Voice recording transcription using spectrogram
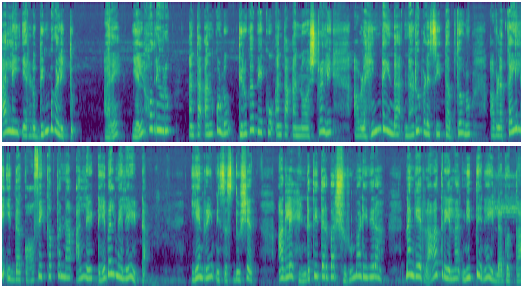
ಅಲ್ಲಿ ಎರಡು ದಿಂಬುಗಳಿತ್ತು. ಅರೆ ಎಲ್ಲಿ ಹೋದ್ರಿ ಇವರು? ಅಂತ ಅಂದ್ಕೊಂಡು ತಿರುಗಬೇಕು ಅಂತ ಅನ್ನೋ ಅಷ್ಟರಲ್ಲಿ ಅವಳ ಹಿಂದೆಯಿಂದ ನಡು ಬಳಸಿ ತಬ್ದೋನು ಅವಳ ಕೈಲಿ ಇದ್ದ ಕಾಫಿ ಕಪ್ಪನ್ನು ಅಲ್ಲೇ ಟೇಬಲ್ ಮೇಲೆ ಇಟ್ಟ. ಏನ್ರಿ ಮಿಸಸ್ ದುಷ್ಯಂತ್, ಆಗಲೇ ಹೆಂಡತಿ ದರ್ಬಾರ್ ಶುರು ಮಾಡಿದ್ದೀರಾ ನನಗೆ ರಾತ್ರಿಯೆಲ್ಲ ನಿದ್ದೆನೇ ಇಲ್ಲ ಗೊತ್ತಾ?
